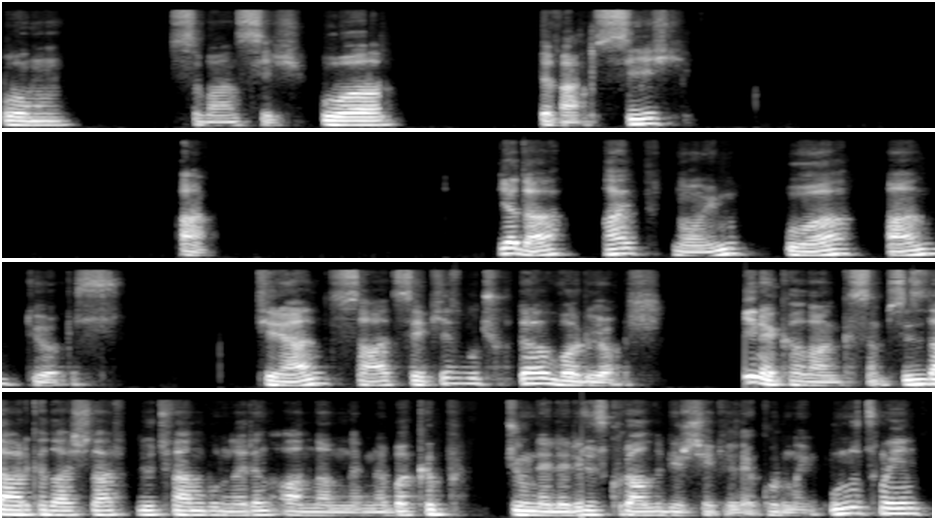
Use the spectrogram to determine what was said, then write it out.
um 20 Uhr 30 an. Ya da halb neun Uhr an diyoruz. Tren saat sekiz buçukta varıyor. Yine kalan kısım sizde arkadaşlar. Lütfen bunların anlamlarına bakıp cümleleri düz kurallı bir şekilde kurmayı unutmayın.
